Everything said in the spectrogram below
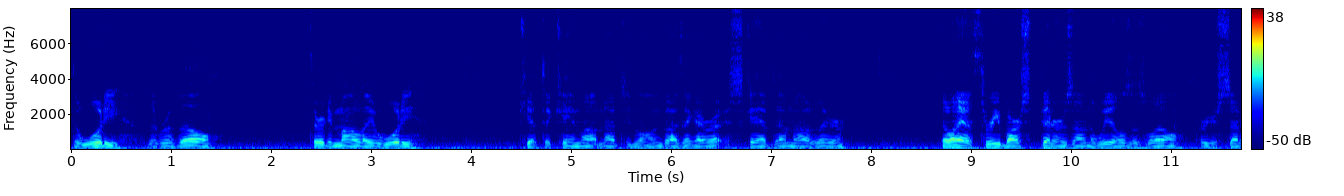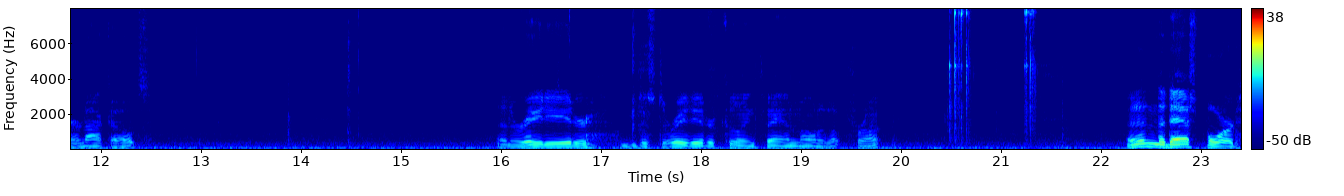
The Woody, the Revell 30 Model A Woody kit that came out not too long ago. I think I scabbed them out of there. It'll have three bar spinners on the wheels as well for your center knockouts. And the radiator just a radiator cooling fan mounted up front. And then the dashboard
